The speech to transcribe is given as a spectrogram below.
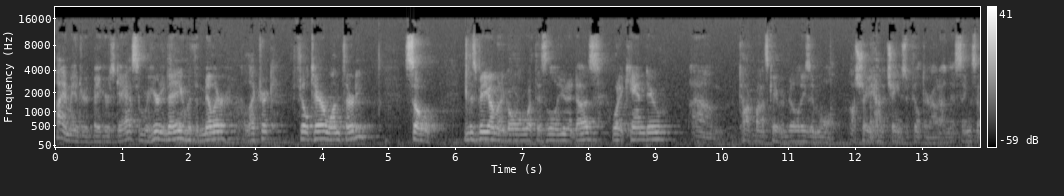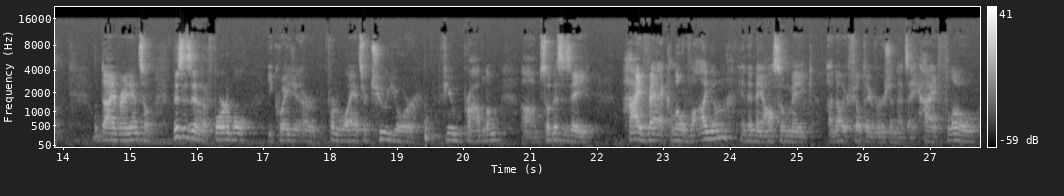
Hi, I'm Andrew with Baker's Gas, and we're here today with the Miller Electric FiltAir 130. So, in this video, I'm going to go over what this little unit does, what it can do, um, talk about its capabilities, and we'll, I'll show you how to change the filter out on this thing. So, we'll dive right in. So, this is an affordable equation or affordable answer to your fume problem. Um, so, this is a high vac, low volume, and then they also make another filter version that's a high flow,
